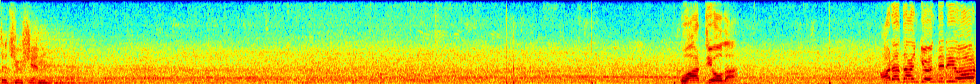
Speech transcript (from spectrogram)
Substitution. Guardiola. Aradan gönderiyor.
